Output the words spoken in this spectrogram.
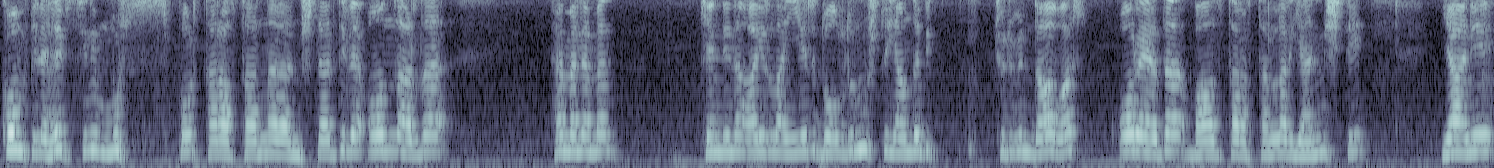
komple hepsini Muş Spor taraftarına vermişlerdi ve onlar da hemen hemen kendine ayrılan yeri doldurmuştu. Yanında bir tribün daha var. Oraya da bazı taraftarlar gelmişti. Yani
